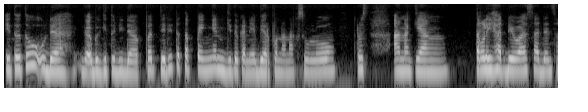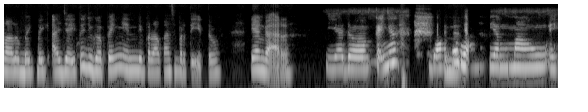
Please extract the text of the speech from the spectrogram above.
itu tuh udah nggak begitu didapat jadi tetap pengen gitu kan ya biarpun anak sulung. Terus anak yang terlihat dewasa dan selalu baik-baik aja itu juga pengen diperlakukan seperti itu. Ya nggak Ar? Iya dong kayaknya nggak ada deh anak yang mau eh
